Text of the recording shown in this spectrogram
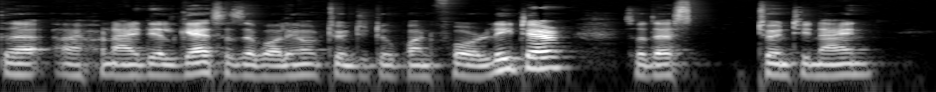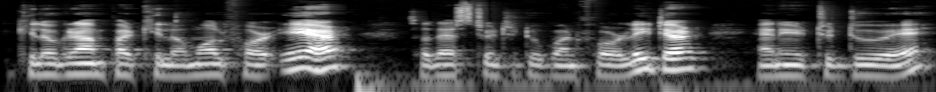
the uh, an ideal gas has a volume of 22.4 liter. So that's 29 kilogram per kilomole for air. So that's 22.4 liter and you need to do a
